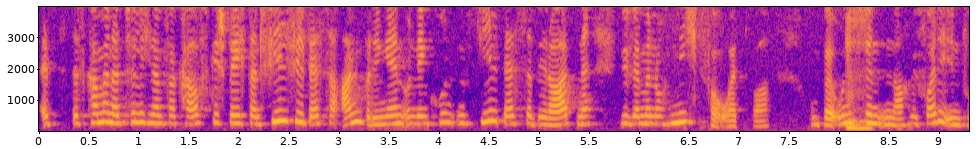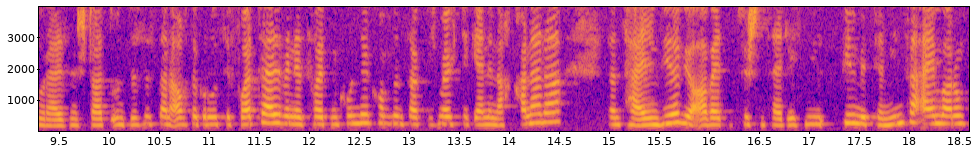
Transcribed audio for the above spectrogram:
Äh, das kann man natürlich in einem Verkaufsgespräch dann viel, viel besser anbringen und den Kunden viel besser beraten, wie wenn man noch nicht vor Ort war. Und bei uns mhm. finden nach wie vor die Inforeisen statt. Und das ist dann auch der große Vorteil, wenn jetzt heute ein Kunde kommt und sagt, ich möchte gerne nach Kanada, dann teilen wir, wir arbeiten zwischenzeitlich viel mit Terminvereinbarung,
